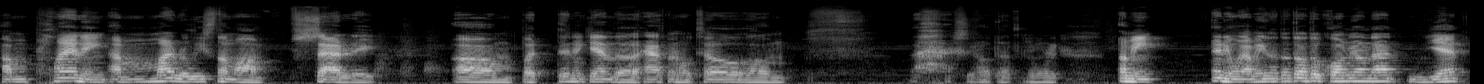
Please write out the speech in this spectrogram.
i'm planning i might release them on saturday um, but then again, the Hazbin Hotel. Um, actually, how that's gonna work? I mean, anyway, I mean, don't don't call me on that yet.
